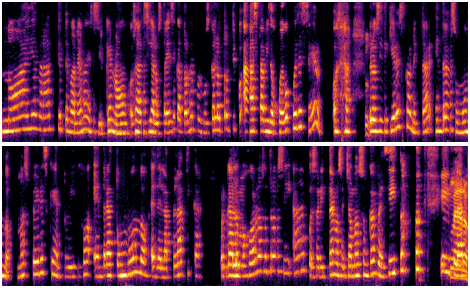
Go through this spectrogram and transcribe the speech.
no hay edad que te vayan a decir que no. O sea, si a los 13, 14, pues busca el otro tipo, hasta videojuego puede ser. O sea, pues pero si quieres conectar, entra a su mundo. No esperes que tu hijo entre a tu mundo, el de la plática. Porque a lo mejor nosotros sí, ah, pues ahorita nos echamos un cafecito y claro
